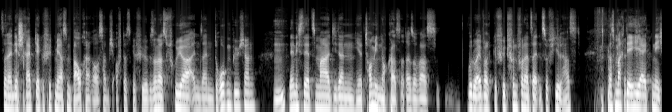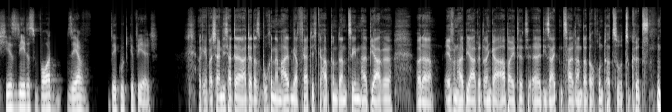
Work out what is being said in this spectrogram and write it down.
sondern der schreibt ja gefühlt mehr aus dem Bauch heraus, habe ich oft das Gefühl. Besonders früher in seinen Drogenbüchern, mhm. nenne ich sie jetzt mal, die dann hier Tommy Knockers oder sowas, wo du einfach gefühlt 500 Seiten zu viel hast das macht er hier halt nicht. Hier ist jedes Wort sehr, sehr gut gewählt. Okay, wahrscheinlich hat er, hat er das Buch in einem halben Jahr fertig gehabt und dann zehneinhalb Jahre oder elfeinhalb Jahre dran gearbeitet, äh, die Seitenzahl dann darauf runter zu, zu kürzen.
